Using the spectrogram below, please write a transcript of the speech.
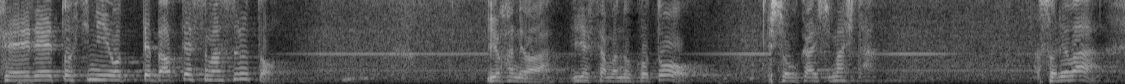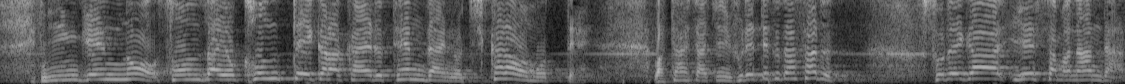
精霊と火によってバプテスマすると。ヨハネはイエス様のことを紹介しました。それは人間の存在を根底から変える天台の力を持って私たちに触れてくださる。それがイエス様なんだ。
